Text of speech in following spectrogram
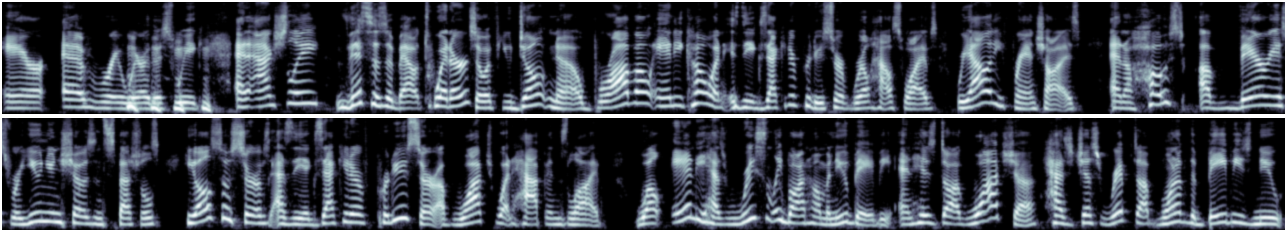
air everywhere this week. and actually, this is about Twitter. So if you don't know, Bravo Andy Cohen is the executive producer of Real Housewives reality franchise and a host of various reunion shows and specials. He also serves as the executive producer of Watch What Happens Live. Well, Andy has recently bought home a new baby, and his dog Wacha has just ripped up one of the baby's new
